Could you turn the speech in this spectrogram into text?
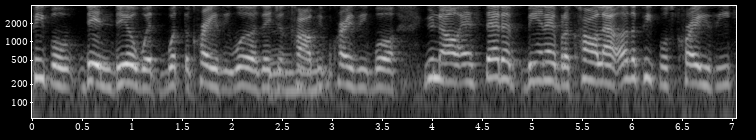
people didn't deal with what the crazy was. They just called mm-hmm. people crazy. Well, you know, instead of being able to call out other people's crazy,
